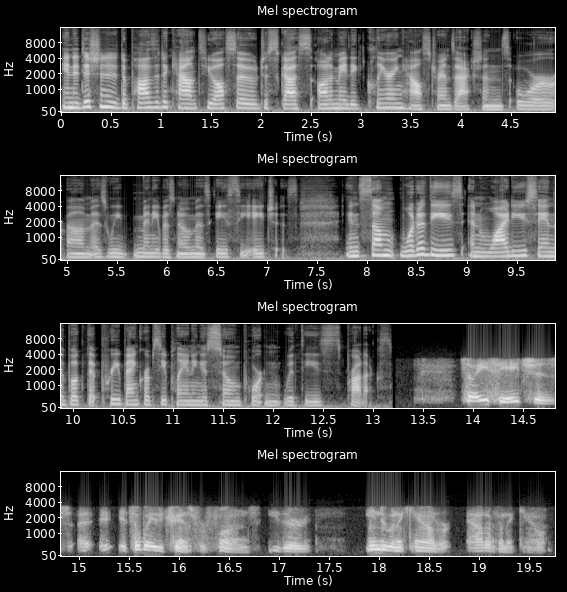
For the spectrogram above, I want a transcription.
In addition to deposit accounts, you also discuss automated clearinghouse transactions, or um, as we many of us know them as ACHs. In some, what are these, and why do you say in the book that pre-bankruptcy planning is so important with these products? So ACHs, uh, it's a way to transfer funds either into an account or out of an account,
